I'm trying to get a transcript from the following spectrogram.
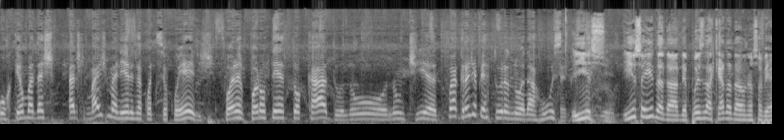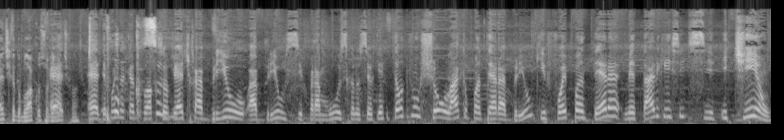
porque uma das paradas que mais maneiras aconteceu com eles foram, foram ter tocado no, num dia. Foi a grande abertura no, na Rússia. Isso. Isso aí, da, da- depois da queda da União Soviética, do bloco soviético. É, é, depois da queda do bloco Soviético. abriu, abriu-se pra música, não sei o quê. Então teve um show lá que o Pantera abriu, que foi Pantera, Metallica e CDC. E tinham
